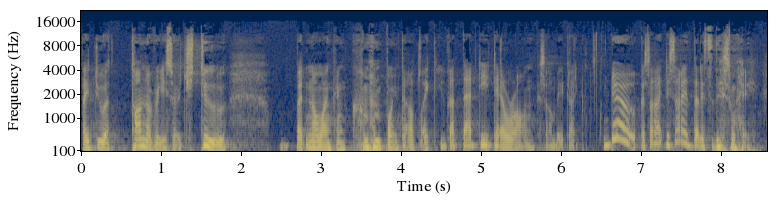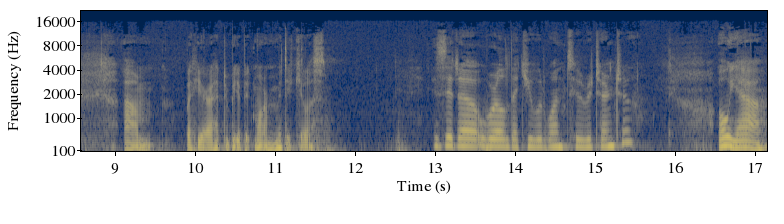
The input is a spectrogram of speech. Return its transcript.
I do a ton of research too, but no one can come and point out like you got that detail wrong because I'll be like no because I decided that it's this way. Um, but here I had to be a bit more meticulous. Is it a world that you would want to return to? Oh, yeah.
